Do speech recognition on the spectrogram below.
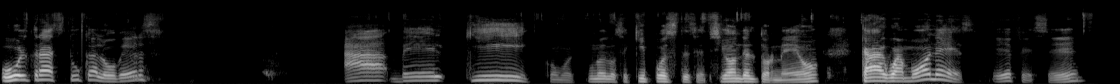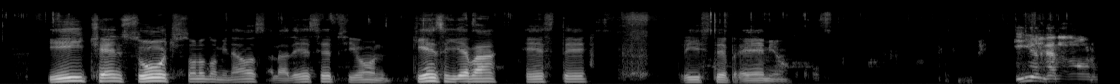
Ultras Tuca Lovers. Abelki, como uno de los equipos de excepción del torneo. Caguamones FC y Chen Such son los nominados a la decepción. ¿Quién se lleva este triste premio? Y el ganador,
